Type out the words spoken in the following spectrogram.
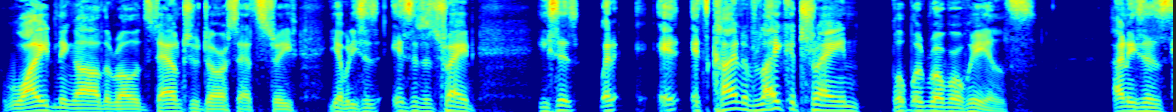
widening all the roads down through Dorset Street. Yeah, but he says, is it a train? He says, well, it, it's kind of like a train, but with rubber wheels. And he says,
